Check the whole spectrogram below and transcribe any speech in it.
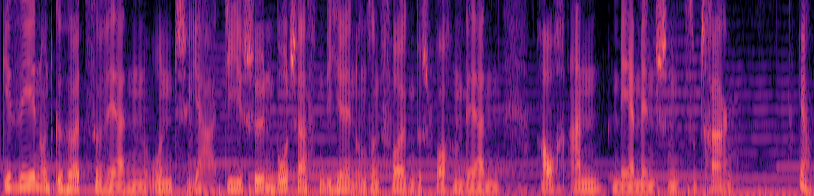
gesehen und gehört zu werden und ja, die schönen Botschaften, die hier in unseren Folgen besprochen werden, auch an mehr Menschen zu tragen. Ja.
